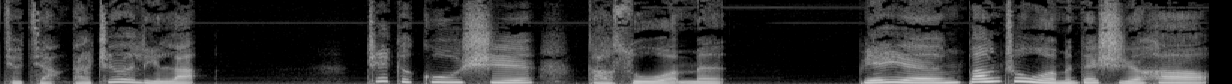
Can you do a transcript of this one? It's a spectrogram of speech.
就讲到这里了。这个故事告诉我们。别人帮助我们的时候，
